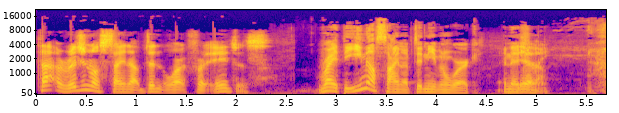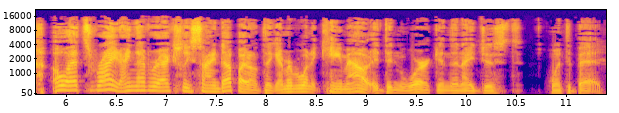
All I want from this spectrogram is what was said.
that original sign up didn't work for ages. Right. The email sign up didn't even work initially. Oh, that's right. I never actually signed up. I don't think. I remember when it came out, it didn't work, and then I just went to bed.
